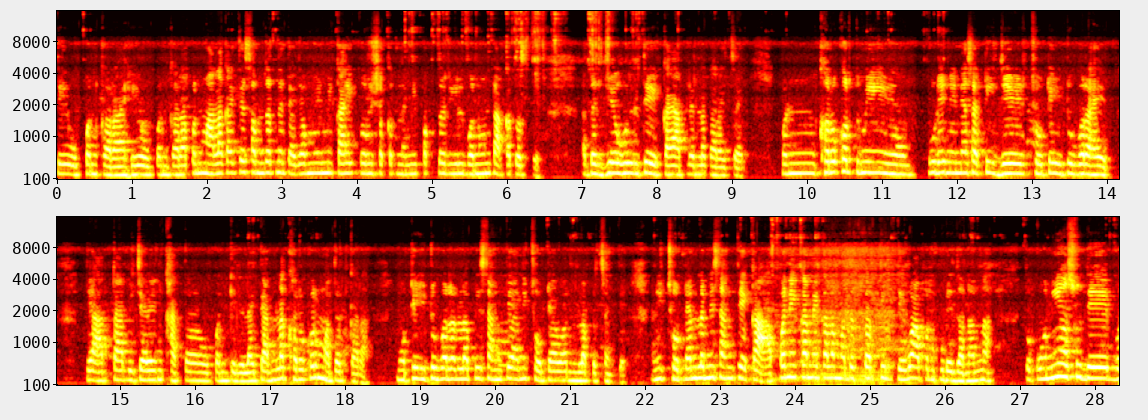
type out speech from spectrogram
ते ओपन करा हे ओपन करा. पण मला काही ते समजत नाही त्याच्यामुळे मी काही करू शकत नाही. मी फक्त रील बनवून टाकत असते. आता जे होईल ते काय आपल्याला करायचं आहे पण खरोखर तुम्ही पुढे नेण्यासाठी जे छोटे यूट्यूबर आहेत ते आत्ता बिचारे खातं ओपन केलेलं आहे. त्यांना खरोखर मदत करा. मोठे यूट्यूबरला पण सांगते आणि छोट्यावरला पण सांगते. आणि छोट्यांना मी सांगते का आपण एकामेकाला मदत करतील तेव्हा आपण पुढे जाणार ना. तो कोणी असू दे ब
